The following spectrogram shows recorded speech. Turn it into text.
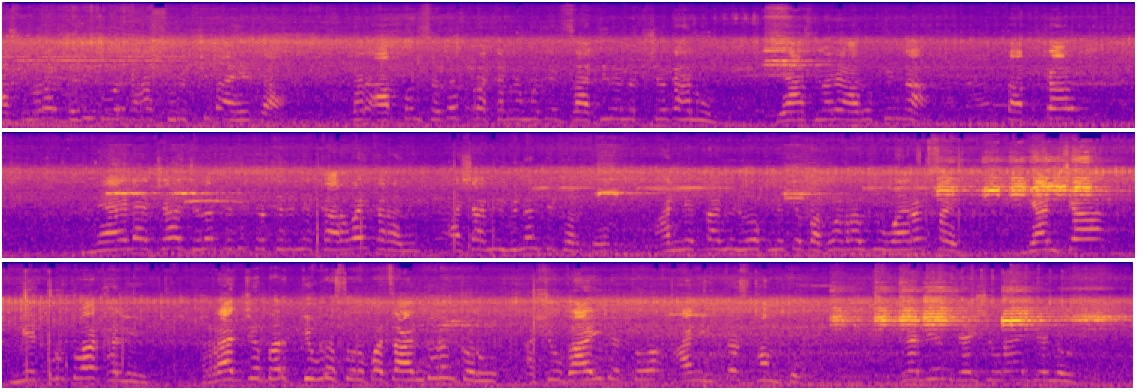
असणारा दलित वर्ग हा सुरक्षित आहे का? तर आपण सगळ्या प्रकरणामध्ये जातीने लक्ष घालून या असणाऱ्या आरोपींना तात्काळ न्यायालयाच्या जलदगती प्रक्रियेने कारवाई करावी अशी आम्ही विनंती करतो. अन्यथा आम्ही लोकनेते भगवानरावजी वायरट साहेब यांच्या नेतृत्वाखाली राज्यभर तीव्र स्वरूपाचं आंदोलन करू अशी गाई देतो आणि इथंच थांबतो. जय भीम जय शिवराय जय लवजी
